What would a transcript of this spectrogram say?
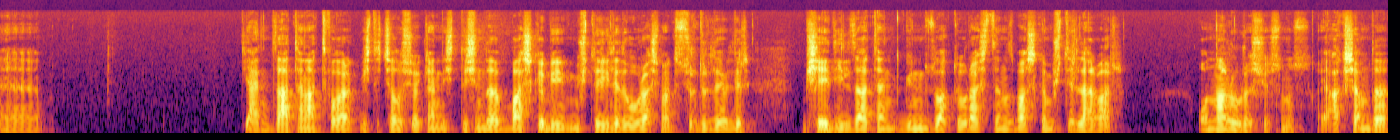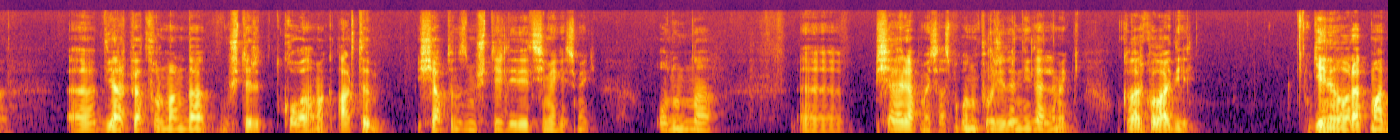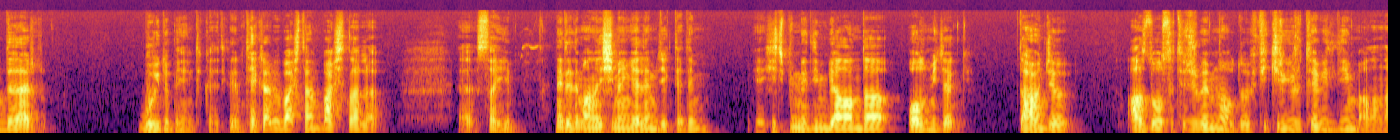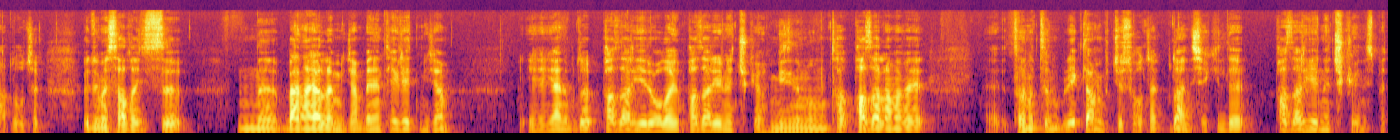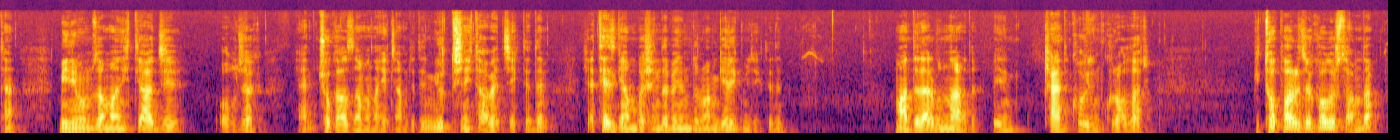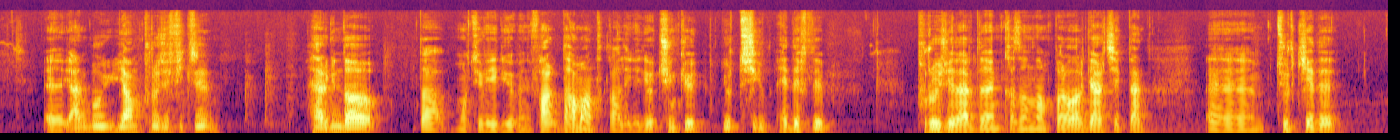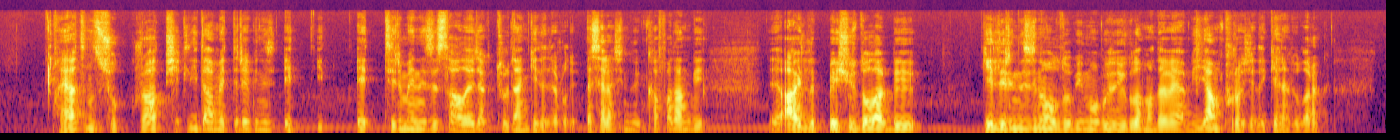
yani zaten aktif olarak bir işte çalışıyorken iş dışında başka bir müşteriyle de uğraşmak sürdürülebilir bir şey değil. Zaten gündüz vakti uğraştığınız başka müşteriler var. Onlarla uğraşıyorsunuz. E, akşam da e, diğer platformlarda müşteri kovalamak artı iş yaptığınız müşteriyle iletişime geçmek, onunla e, bir şeyler yapmaya çalışmak, onun projelerini ilerlemek o kadar kolay değil. Genel olarak maddeler buydu benim dikkat ettiklerim. Tekrar bir baştan başlıklarla e, sayayım. Ne dedim? Ana işimi engellemeyecek dedim. E, hiç bilmediğim bir alanda olmayacak. Daha önce az da olsa tecrübemin olduğu, fikir yürütebildiğim alanlarda olacak. Ödeme sağlayıcısını ben ayarlamayacağım, ben entegre etmeyeceğim. E, yani bu da pazar yeri olay, pazar yerine çıkıyor. Minimum ta- pazarlama ve e, tanıtım, reklam bütçesi olacak. Bu da aynı şekilde pazar yerine çıkıyor nispeten. Minimum zaman ihtiyacı olacak. Yani çok az zaman ayıracağım dedim. Yurt dışına hitap edecek dedim. Ya tezgahın başında benim durmam gerekmeyecek dedim. Maddeler bunlardı. Benim kendi koyduğum kurallar. Bir toparlayacak olursam da e, yani bu yan proje fikri her gün daha da motive ediyor beni. Daha mantıklı hale geliyor. Çünkü yurt dışı hedefli projelerden kazanılan paralar gerçekten e, Türkiye'de hayatınızı çok rahat bir şekilde idame ettirebiliniz, et, et, ettirmenizi sağlayacak türden gelirler oluyor. Mesela şimdi kafadan bir e, aylık 500 dolar bir gelirinizin olduğu bir mobil uygulamada veya bir yan projede genel olarak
